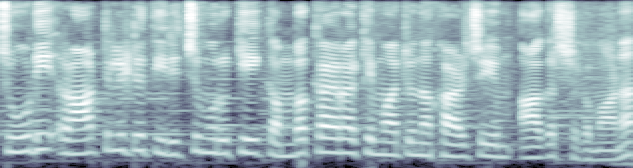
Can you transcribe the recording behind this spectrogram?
ചൂടി റാട്ടിലിട്ട് തിരിച്ചു മുറുക്കി കമ്പക്കയറാക്കി മാറ്റുന്ന കാഴ്ചയും ആകർഷകമാണ്.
